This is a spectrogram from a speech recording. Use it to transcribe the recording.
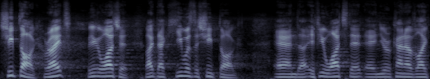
Sheepdog, right? You can watch it. Like that, he was the sheepdog. And uh, if you watched it and you're kind of like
